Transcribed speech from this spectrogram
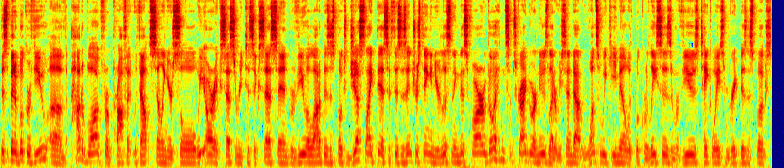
This has been a book review of How to Blog for a Profit Without Selling Your Soul. We are Accessory to Success and review a lot of business books just like this. If this is interesting and you're listening this far, go ahead and subscribe to our newsletter. We send out once a week email with book releases and reviews, takeaways from great business books.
